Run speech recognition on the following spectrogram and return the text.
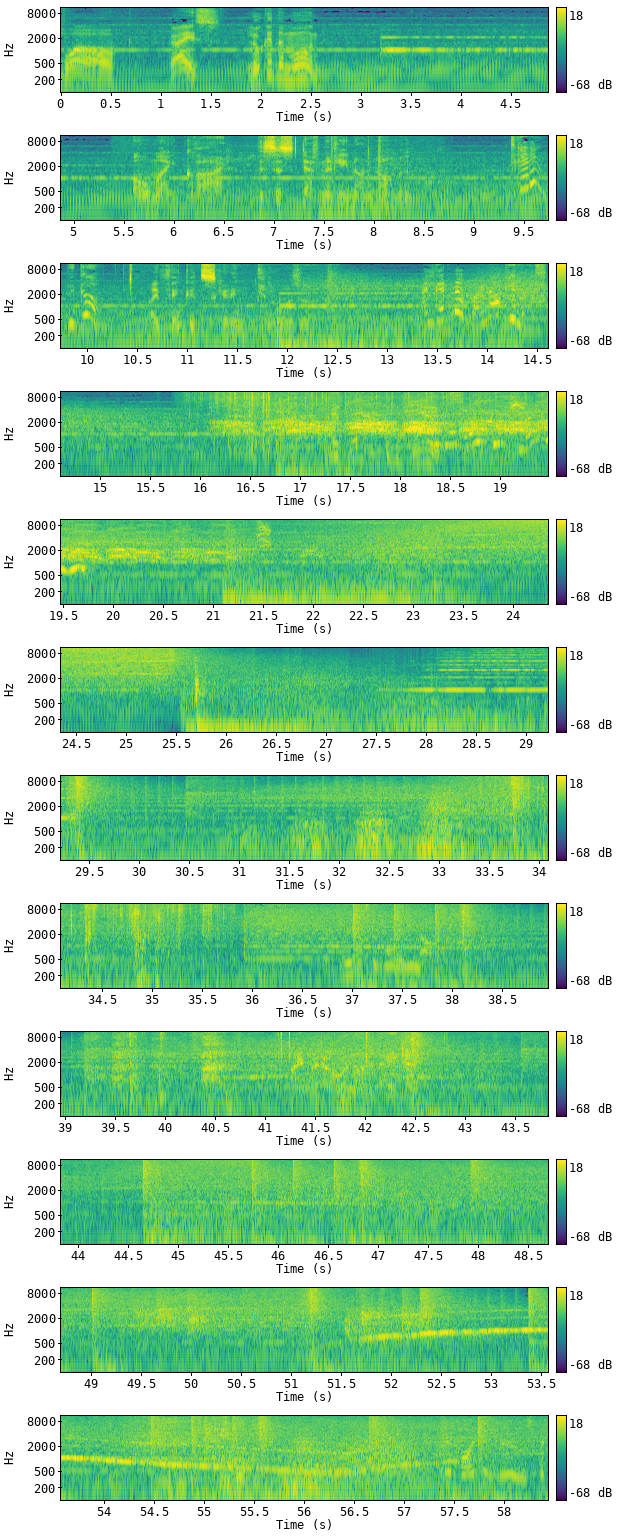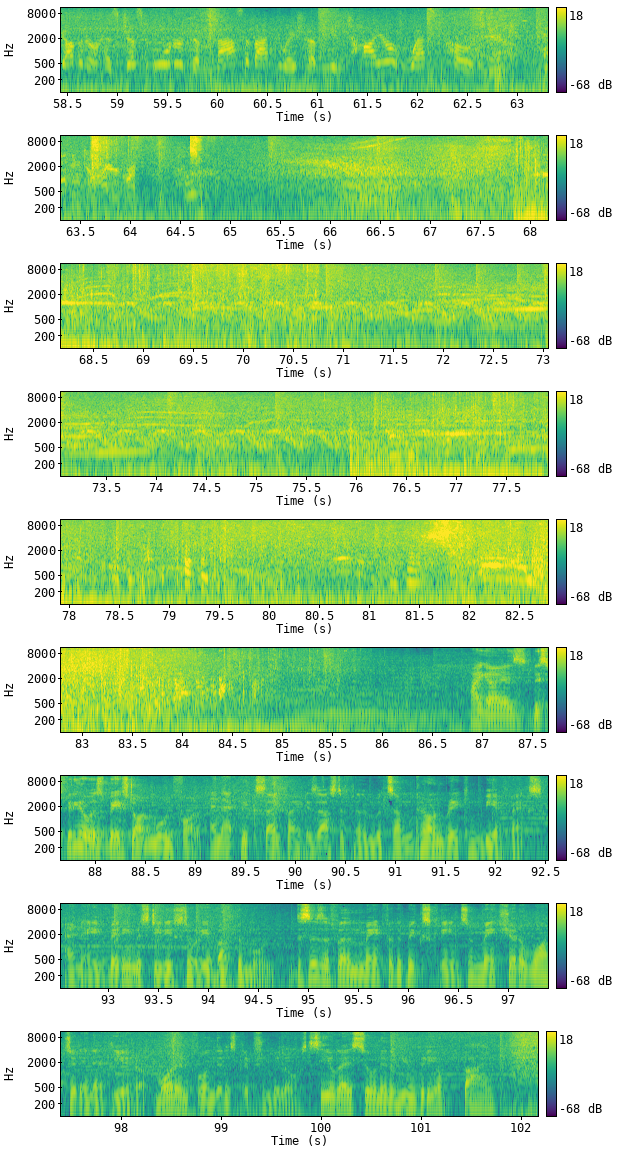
Whoa. Guys, look at the moon. Oh my god, this is definitely not normal. It's getting bigger. I think it's getting closer. I'll get my binoculars. We have to go in now. I better hold on tight. In breaking news, the governor has just ordered the mass evacuation of the entire West Coast. Moving to higher ground. Hi guys, this video is based on Moonfall, an epic sci-fi disaster film with some groundbreaking VFX and a very mysterious story about the moon. This is a film made for the big screen, so make sure to watch it in a theater. More info in the description below. See you guys soon in a new video. Bye!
